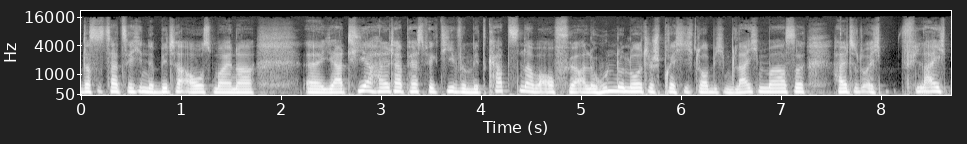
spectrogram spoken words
das ist tatsächlich eine Bitte aus meiner äh, ja, Tierhalterperspektive mit Katzen, aber auch für alle Hundeleute spreche ich, glaube ich, im gleichen Maße. Haltet euch vielleicht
